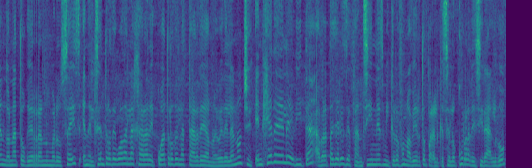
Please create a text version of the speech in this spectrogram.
en Donato Guerra número 6, en el centro de Guadalajara de 4 de la tarde a 9 de la noche. En GDL Edita habrá talleres de fanzines, micrófono abierto para el que se le ocurra decir algo,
